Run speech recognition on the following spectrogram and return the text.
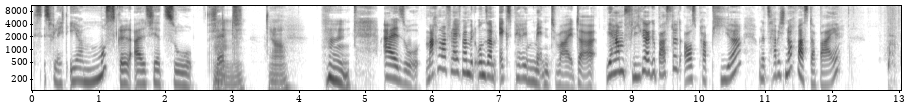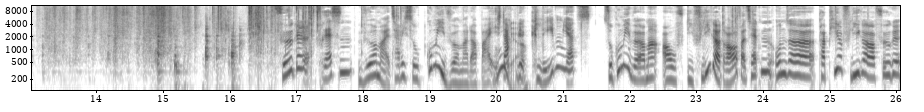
das ist vielleicht eher Muskel als jetzt so Fett. Ja. Also, machen wir vielleicht mal mit unserem Experiment weiter. Wir haben Flieger gebastelt aus Papier und jetzt habe ich noch was dabei. Vögel fressen Würmer. Jetzt habe ich so Gummiwürmer dabei. Ich Oh, dachte, ja. wir kleben jetzt so Gummiwürmer auf die Flieger drauf, als hätten unser Papierfliegervögel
